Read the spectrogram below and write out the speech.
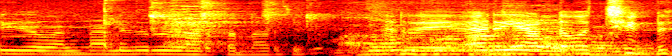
ఇక వాళ్ళు నలుగురు ఆడుతున్నారు. అరే అరే అడ్డం వచ్చిండు.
